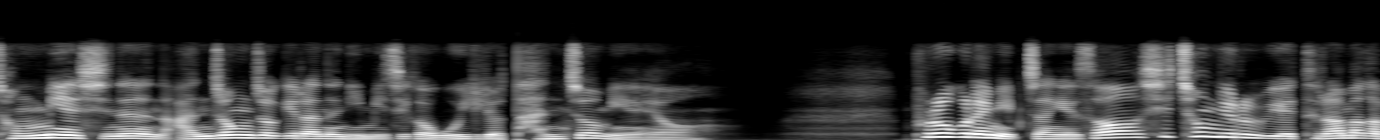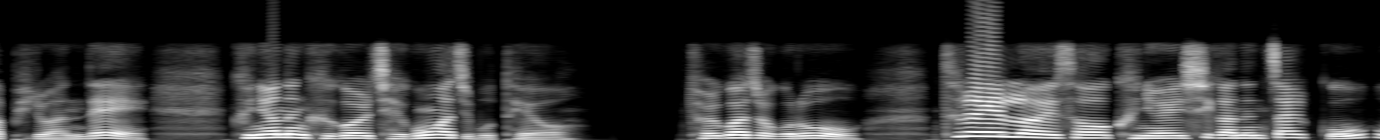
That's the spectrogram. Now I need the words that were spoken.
정미애 씨는 안정적이라는 이미지가 오히려 단점이에요. 프로그램 입장에서 시청률을 위해 드라마가 필요한데 그녀는 그걸 제공하지 못해요. 결과적으로 트레일러에서 그녀의 시간은 짧고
